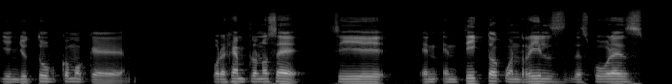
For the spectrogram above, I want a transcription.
y, en YouTube, como que, por ejemplo, no sé, si en, en TikTok o en Reels descubres,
